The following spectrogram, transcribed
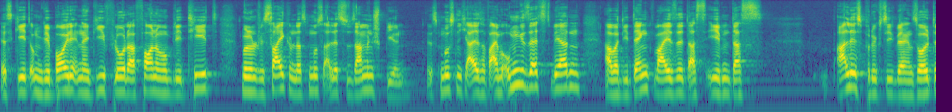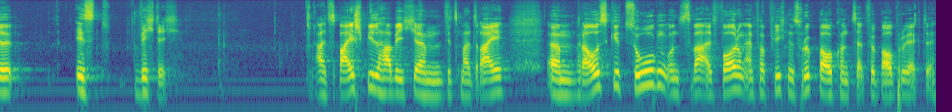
es geht um Gebäude, Energie, Flora, Fauna, Mobilität, Müll und Recycling, das muss alles zusammenspielen. Es muss nicht alles auf einmal umgesetzt werden, aber die Denkweise, dass eben das alles berücksichtigt werden sollte, ist wichtig. Als Beispiel habe ich ähm, jetzt mal drei ähm, rausgezogen und zwar als Forderung ein verpflichtendes Rückbaukonzept für Bauprojekte.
